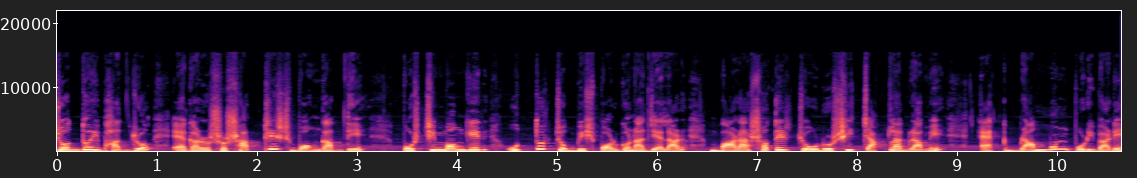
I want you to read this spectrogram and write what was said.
চোদ্দোই ভাদ্র এগারোশো সাতত্রিশ বঙ্গাব্দে পশ্চিমবঙ্গের উত্তর চব্বিশ পরগনা জেলার বারাসতের চৌরসি চাকলা গ্রামে এক ব্রাহ্মণ পরিবারে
